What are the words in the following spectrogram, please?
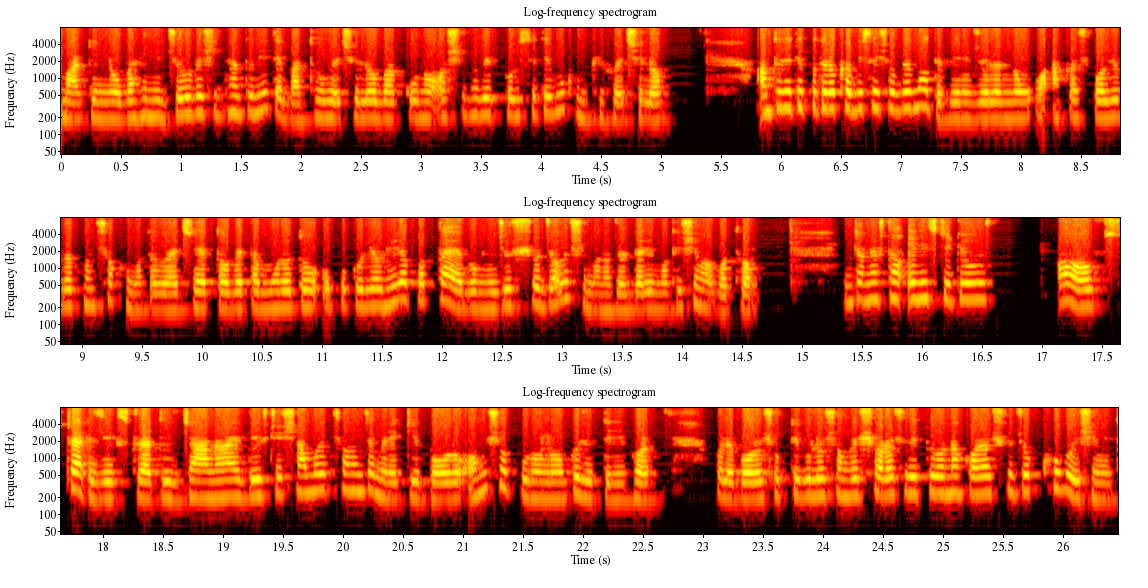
মার্কিন নৌবাহিনী জরুরি সিদ্ধান্ত নিতে বাধ্য হয়েছিল বা কোনো অস্বাভাবিক পরিস্থিতির মুখোমুখি হয়েছিল। আন্তর্জাতিক প্রতিরক্ষা বিশেষজ্ঞের মতে, ভেনেজুয়েলার নৌ ও আকাশ পর্যবেক্ষণ সক্ষমতা রয়েছে, তবে তা মূলত উপকূলীয় নিরাপত্তা এবং নিজস্ব জলসীমা নজরদারির মধ্যে সীমাবদ্ধ। International Institute of strategic strategy জানায়, দেশটির সামরিক সরঞ্জামের একটি বড় অংশ পুরনো প্রযুক্তি নির্ভর, ফলে বড় শক্তিগুলোর সঙ্গে সরাসরি তুলনা করার সুযোগ খুবই সীমিত।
